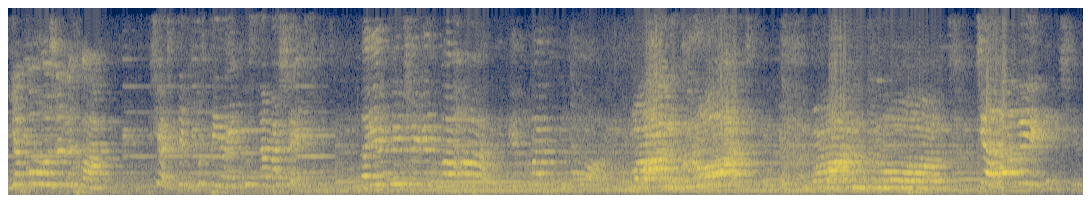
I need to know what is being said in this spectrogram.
Якого жениха? Що ж ти впустила якусь самошедшу? Та який же він багатий, він банкрот. Банкрот! Банкрот! Чого вирішили?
